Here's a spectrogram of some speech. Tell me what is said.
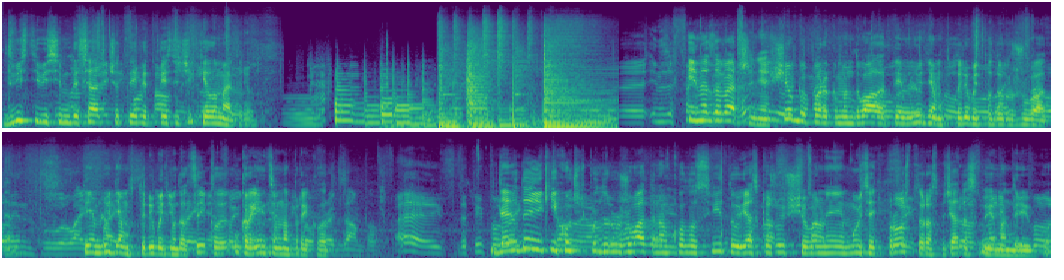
284 тисячі кілометрів. І на завершення, що б ви порекомендували тим людям, хто любить подорожувати? Тим людям, хто любить мотоцикли, українцям, наприклад. Для людей, які хочуть подорожувати навколо світу, я скажу, що вони мусять просто розпочати свою мандрівку.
